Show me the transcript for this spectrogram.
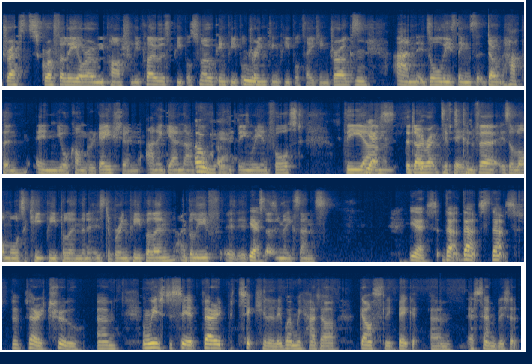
dressed scruffily or only partially clothed, people smoking, people mm. drinking, people taking drugs. Mm and it's all these things that don't happen in your congregation and again that oh, is being reinforced the um, yes, the directive to convert is a lot more to keep people in than it is to bring people in i believe. It, it yes. certainly makes sense. Yes that that's that's very true. Um, and we used to see it very particularly when we had our ghastly big um, assemblies at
